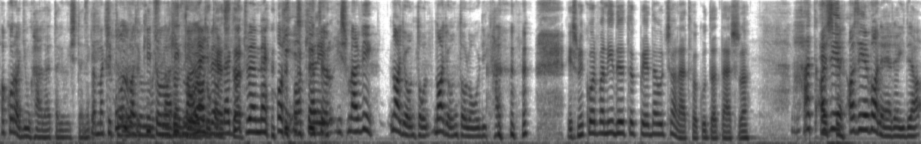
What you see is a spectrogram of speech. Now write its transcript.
akkor adjunk hálát a jó Istennek. Már És hol vagyunk most kitolódott már? Kitoltuk 40, meg ezt a- 50, meg Ki, 60 és, felé. kitől, és már vég, nagyon, tol, nagyon tolódik. Hát, És mikor van időtök például családfakutatásra? Hát azért, azért van erre ide. Tehát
